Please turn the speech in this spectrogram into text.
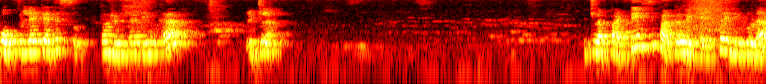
పప్పులోకైతే సూపర్ ఉంటుంది ఇంకా. ఇట్లా. ఇట్లా పట్టేసి పక్క పెట్టేస్తా ఇది కూడా.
